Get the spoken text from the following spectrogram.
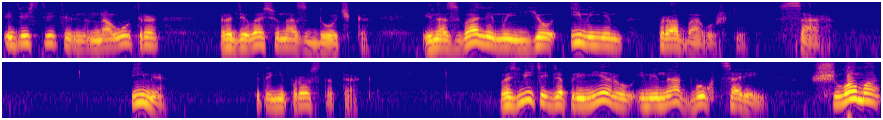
И действительно, на утро родилась у нас дочка. И назвали мы ее именем прабабушки Сара. Имя – это не просто так. Возьмите для примера имена двух царей – Шлома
